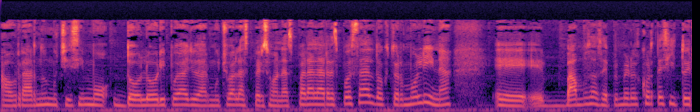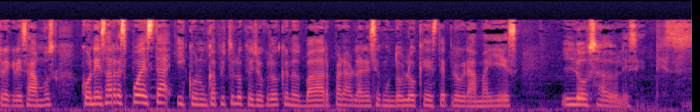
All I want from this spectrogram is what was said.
ahorrarnos muchísimo dolor y puede ayudar mucho a las personas. Para la respuesta del doctor Molina, eh, vamos a hacer primero el cortecito y regresamos con esa respuesta y con un capítulo que yo creo que nos va a dar para hablar en segundo bloque de este programa y es los adolescentes.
